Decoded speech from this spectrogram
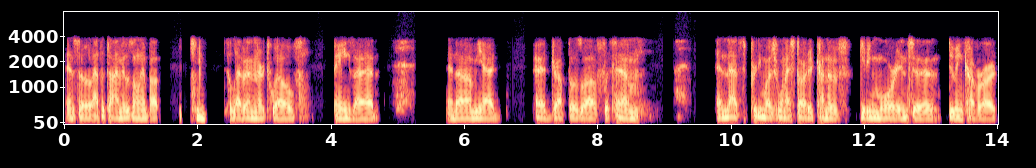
And so at the time, it was only about 11 or 12 paintings I had. And um, yeah, I had dropped those off with him. And that's pretty much when I started kind of getting more into doing cover art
